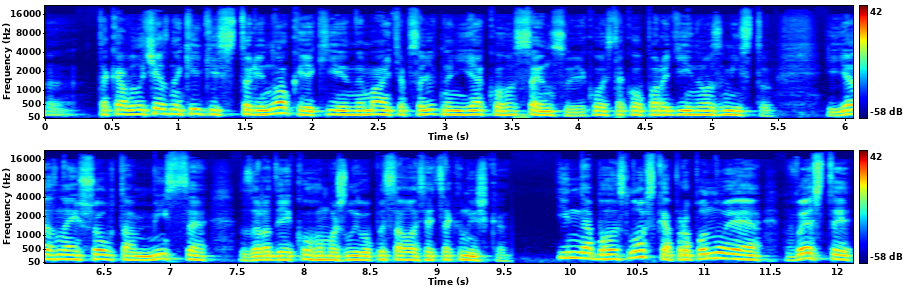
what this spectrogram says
е, така величезна кількість сторінок, які не мають абсолютно ніякого сенсу, якогось такого пародійного змісту? І я знайшов там місце, заради якого можливо писалася ця книжка. Інна Богословська пропонує ввести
